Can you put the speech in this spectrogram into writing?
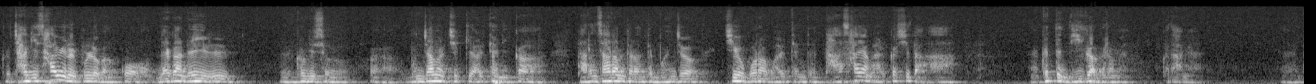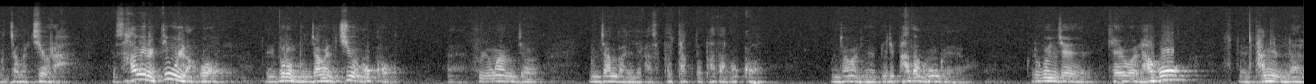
그 자기 사위를 불러갖고 내가 내일 거기서 어, 문장을 짓게 할 테니까 다른 사람들한테 먼저 지어보라고 할 텐데 다 사양할 것이다. 그때 네가 그러면 그 다음에 문장을 지어라. 사위를 띄우려고 일부러 문장을 지어놓고 예, 훌륭한 저 문장가에게 가서 부탁도 받아놓고 문장을 미리 받아놓은 거예요. 그리고 이제 개월 하고 예, 당일날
